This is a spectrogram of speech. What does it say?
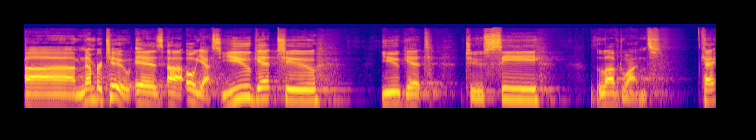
Um, number two is, uh, oh yes, you get to, you get to see loved ones. Okay.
